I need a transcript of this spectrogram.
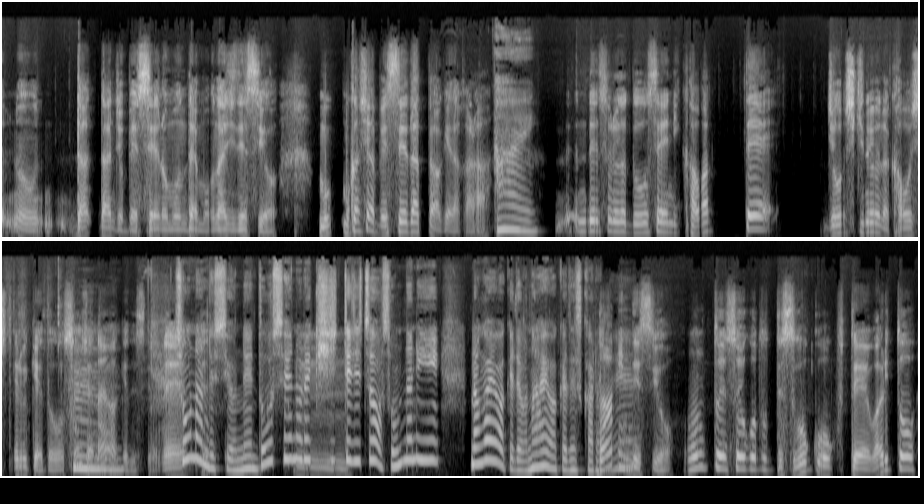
のだ男女別姓の問題も同じですよ。む昔は別姓だったわけだから。はいで、それが同性に変わって、常識のような顔してるけど、そうじゃないわけですよね。そうなんですよね。同性の歴史って実はそんなに長いわけではないわけですからね。ないんですよ。本当にそういうことってすごく多くて、割と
